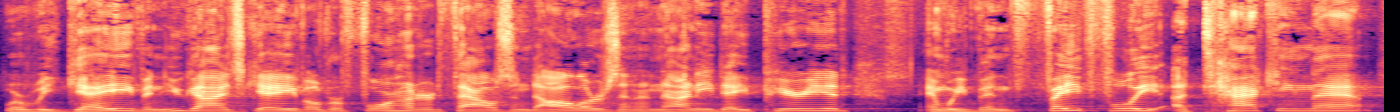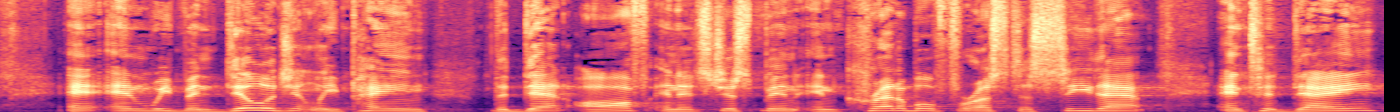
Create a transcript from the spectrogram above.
where we gave, and you guys gave over $400,000 in a 90 day period. And we've been faithfully attacking that. And, and we've been diligently paying the debt off. And it's just been incredible for us to see that. And today,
